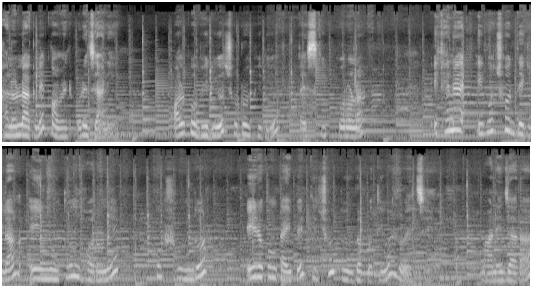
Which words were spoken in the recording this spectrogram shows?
ভালো লাগলে কমেন্ট করে জানিও। অল্প ভিডিও, ছোট ভিডিও, তাই স্কিপ করো না। এখানে এবছর দেখলাম এই নতুন ধরনের খুব সুন্দর এইরকম টাইপের কিছু দুর্গা প্রতিমা রয়েছে। মানে যারা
